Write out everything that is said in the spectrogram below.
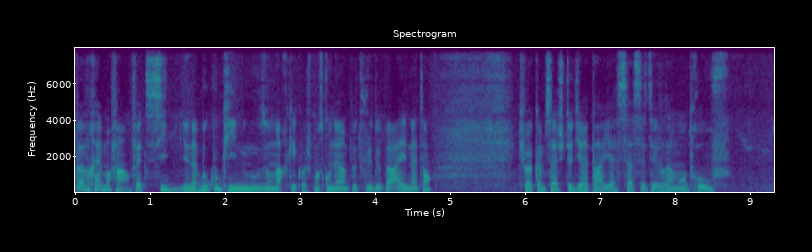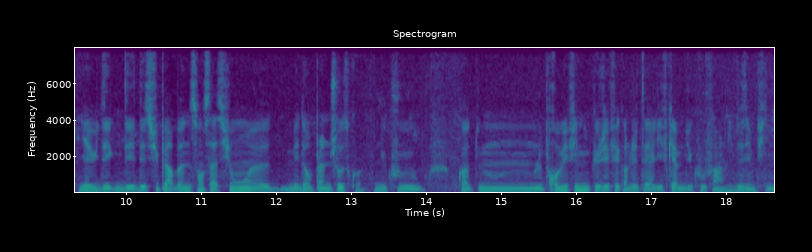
pas vraiment. Enfin en fait si il y en a beaucoup qui nous ont marqué quoi. Je pense qu'on est un peu tous les deux pareils Nathan. Tu vois comme ça je te dirais pas il y a ça c'était vraiment trop ouf. Il y a eu des, des, super bonnes sensations euh, mais dans plein de choses quoi. Du coup quand hum, le premier film que j'ai fait quand j'étais à l'IFCAM du coup enfin le deuxième film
